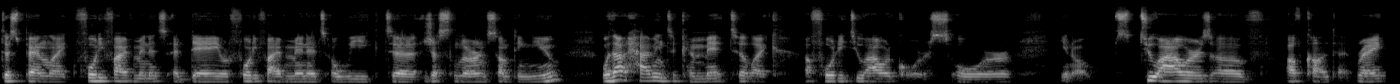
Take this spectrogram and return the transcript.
to spend like 45 minutes a day or 45 minutes a week to just learn something new without having to commit to like a 42 hour course or you know 2 hours of of content right?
